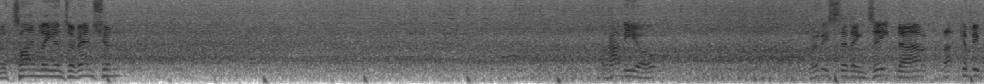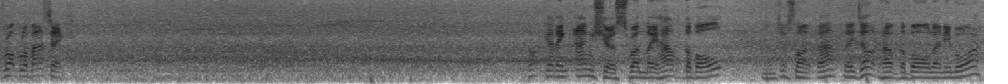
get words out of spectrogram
And a timely intervention. Rabiot. Really sitting deep now. That could be problematic. Not getting anxious when they have the ball. And just like that, they don't have the ball anymore.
